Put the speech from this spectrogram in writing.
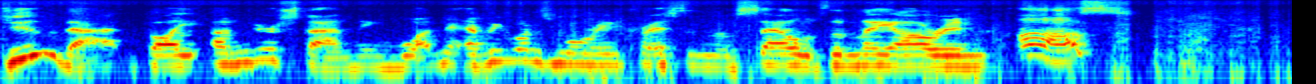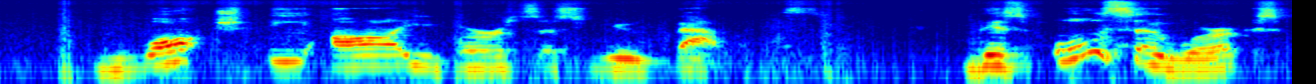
do that by understanding one, everyone's more interested in themselves than they are in us. Watch the I versus you balance. This also works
